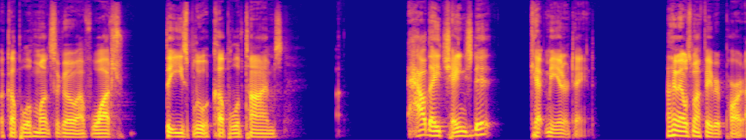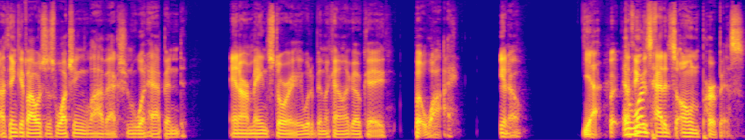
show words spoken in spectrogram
a couple of months ago. I've watched the East Blue a couple of times. How they changed it kept me entertained. I think that was my favorite part. I think if I was just watching live action, what happened in our main story, it would have been kind of like, okay, but why? You know? Yeah. But I think one, this had its own purpose.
